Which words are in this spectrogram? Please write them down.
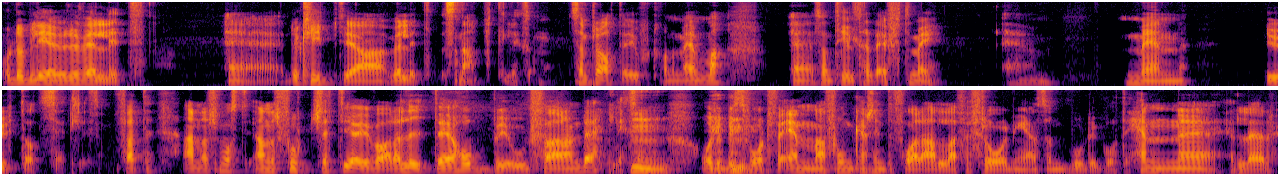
Och då blev det väldigt, eh, då klippte jag väldigt snabbt liksom. Sen pratade jag ju fortfarande med Emma, eh, som tillträdde efter mig. Eh, men utåt sett liksom. För att annars, måste, annars fortsätter jag ju vara lite hobbyordförande liksom. Och det blir svårt för Emma, för hon kanske inte får alla förfrågningar som borde gå till henne. Eller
